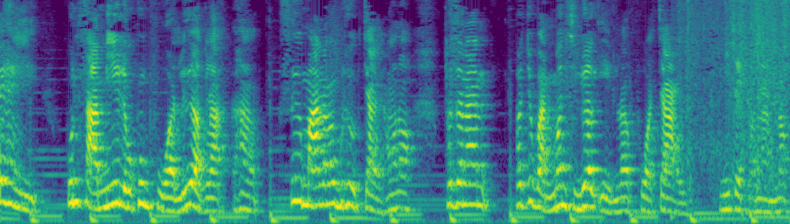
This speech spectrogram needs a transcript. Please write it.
ยให้คุณสามีหรือคุณผัวเลือกละฮะซื้อมาแล้วไม่ถูกใจเขาเนาะเพราะฉะนั้นปัจจุบันม่อนสิเลือกเองแล้วผัวใจ่ายมีแต่เท่านั้นเนาะ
